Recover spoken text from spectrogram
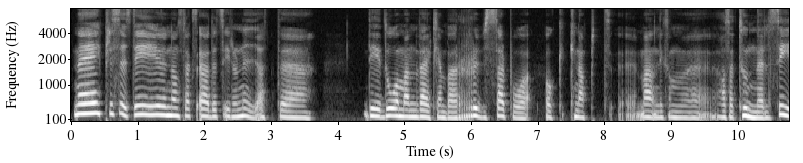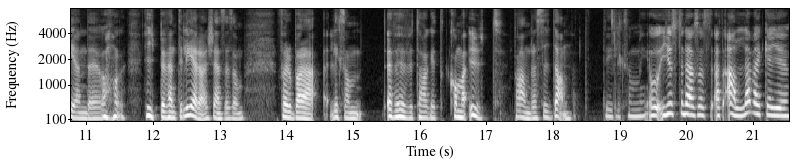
Nej, precis. Det är ju någon slags ödets ironi att eh, det är då man verkligen bara rusar på och knappt eh, man liksom eh, har så tunnelseende och hyperventilerar, känns det som, för att bara liksom överhuvudtaget komma ut på andra sidan. Det är liksom, och just det där att alla verkar ju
